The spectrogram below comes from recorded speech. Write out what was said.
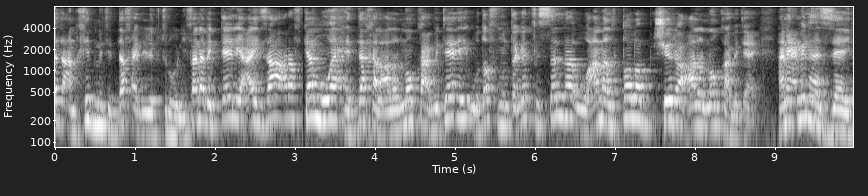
يدعم خدمة الدفع الإلكتروني. فأنا بالتالي عايز أعرف كام واحد دخل على الموقع بتاعي وضاف منتجات في السلة وعمل طلب شراء على الموقع بتاعي. هنعملها إزاي؟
